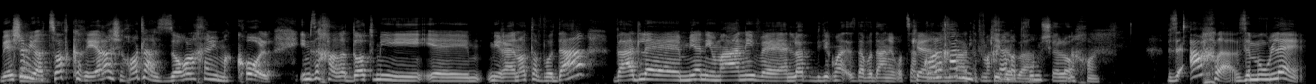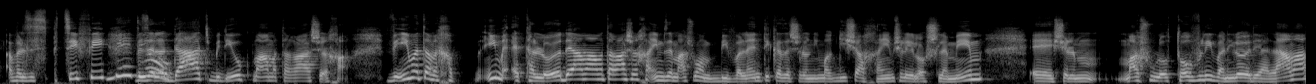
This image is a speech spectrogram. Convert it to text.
ויש שם כן. יועצות קריירה שיכולות לעזור לכם עם הכל, אם זה חרדות מ, אה, מרעיונות עבודה, ועד למי אני, מה אני, ואני לא יודעת בדיוק מה- איזה עבודה אני רוצה. כן, כל אחד מתמחה הבא. בתחום שלו. נכון. וזה אחלה, זה מעולה, אבל זה ספציפי, בדיוק. וזה לדעת בדיוק מה המטרה שלך. ואם אתה מחפ... אם אתה לא יודע מה המטרה שלך, אם זה משהו אמביוולנטי כזה של אני מרגיש שהחיים שלי לא שלמים, אה, של משהו לא טוב לי ואני לא יודע למה,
